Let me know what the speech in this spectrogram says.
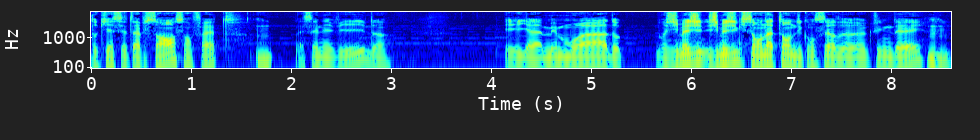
Donc il y a cette absence en fait. Mm. La scène est vide. Et il y a la mémoire. Donc, donc j'imagine j'imagine qu'ils sont en attente du concert de Green Day Mhm.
